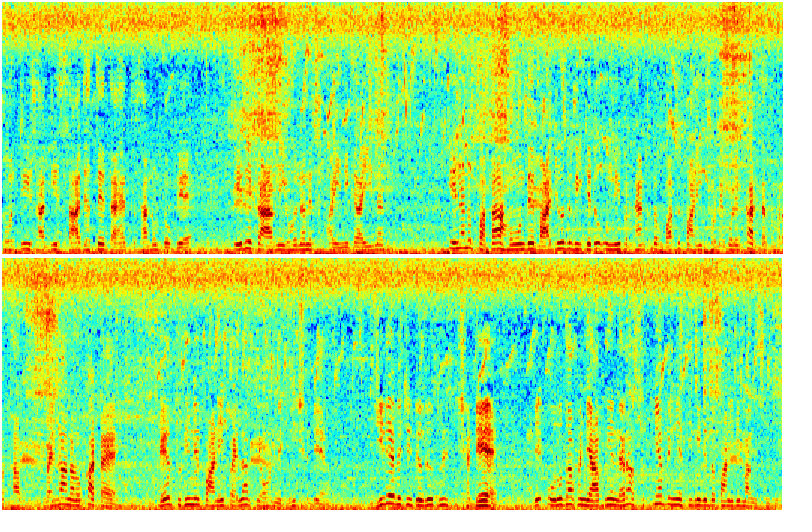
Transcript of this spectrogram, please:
ਸੋਚੀ ਸਾਜੀ ਸਾਜ਼ਿਸ਼ ਦੇ ਤਹਿਤ ਸਾਨੂੰ ਡੋਬਿਆ ਇਹਦੇ ਕਾਰਨ ਹੀ ਉਹ ਇਹਨਾਂ ਨੇ ਸਫ਼ਾਈ ਨਹੀਂ ਕਰਾਈ ਇਹਨਾਂ ਦੀ। ਇਹਨਾਂ ਨੂੰ ਪਤਾ ਹੋਣ ਦੇ ਬਾਵਜੂਦ ਵੀ ਜਦੋਂ 19% ਤੋਂ ਵੱਧ ਪਾਣੀ ਤੁਹਾਡੇ ਕੋਲੇ ਘੱਟ ਸਮਰੱਥਾ ਪਹਿਲਾਂ ਨਾਲੋਂ ਘੱਟ ਹੈ ਫਿਰ ਤੁਸੀਂ ਨੇ ਪਾਣੀ ਪਹਿਲਾਂ ਕਿਉਂ ਨਹੀਂ ਛੱਡਿਆ? ਜਿਹਦੇ ਵਿੱਚ ਜਦੋਂ ਤੁਸੀਂ ਛੱਡਿਆ ਹੈ, ਤੇ ਉਦੋਂ ਤਾਂ ਪੰਜਾਬ ਦੀਆਂ ਨਹਿਰਾਂ ਸੁੱਕੀਆਂ ਪਈਆਂ ਸੀਗੀਆਂ ਜਦੋਂ ਪਾਣੀ ਦੀ ਮੰਗ ਸੀਗੀ।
